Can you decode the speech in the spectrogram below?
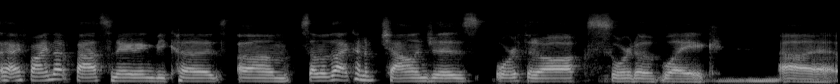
I find that fascinating because um some of that kind of challenges orthodox sort of like uh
